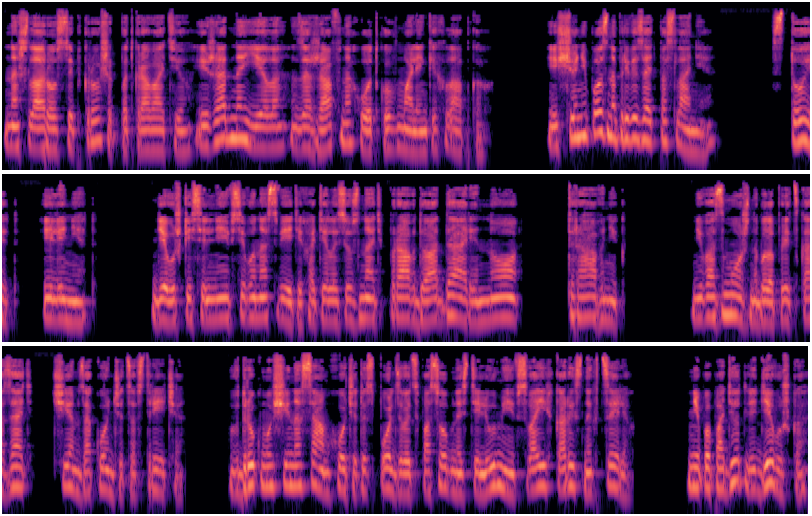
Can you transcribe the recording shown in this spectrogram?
Нашла россыпь крошек под кроватью и жадно ела, зажав находку в маленьких лапках. Еще не поздно привязать послание. Стоит или нет? Девушке сильнее всего на свете хотелось узнать правду о Даре, но... Травник. Невозможно было предсказать, чем закончится встреча. Вдруг мужчина сам хочет использовать способности Люмии в своих корыстных целях. Не попадет ли девушка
